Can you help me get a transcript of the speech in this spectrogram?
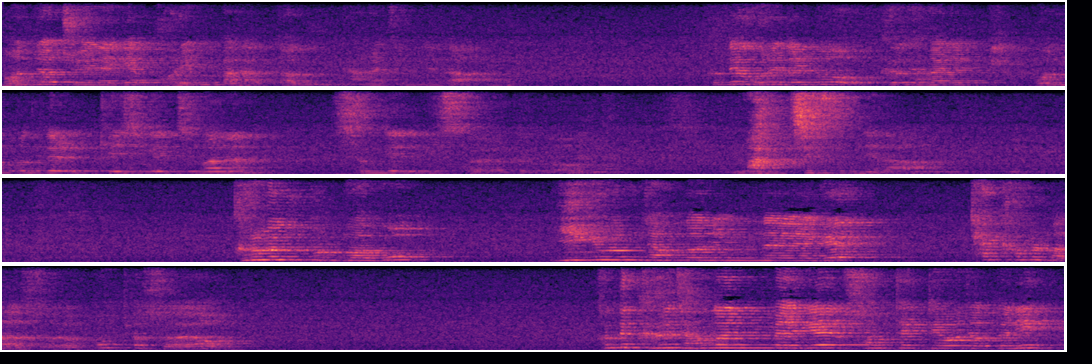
먼저 주인에게 버림받았던 강아지입니다. 근데 우리들도 그 강아지 본 분들 계시겠지만은 승질 있어요, 그거. 막 짖습니다. 그럼에도 불구하고 이기훈 장로님에게 택함을 받았어요. 뽑혔어요. 근데 그 장로님에게 선택되어졌더니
